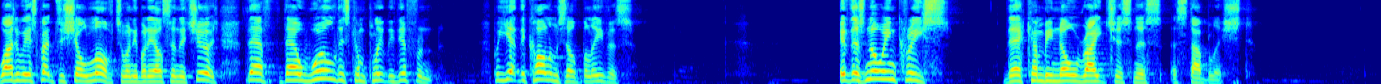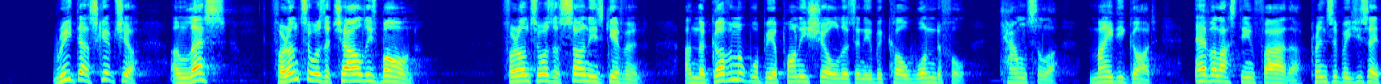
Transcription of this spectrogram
Why do we expect to show love to anybody else in the church? Their, their world is completely different, but yet they call themselves believers. If there's no increase, there can be no righteousness established. Read that scripture. Unless, for unto us a child is born, for unto us a son is given, and the government will be upon his shoulders, and he'll be called Wonderful, Counselor, Mighty God, Everlasting Father, Prince of Peace. You say,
